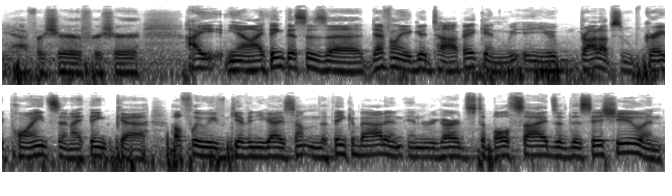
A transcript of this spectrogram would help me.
Yeah, for sure, for sure. I, you know, I think this is a, definitely a good topic, and we, you brought up some great points, and I think uh, hopefully we've given you guys something to think about in, in regards to both sides of this issue, and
